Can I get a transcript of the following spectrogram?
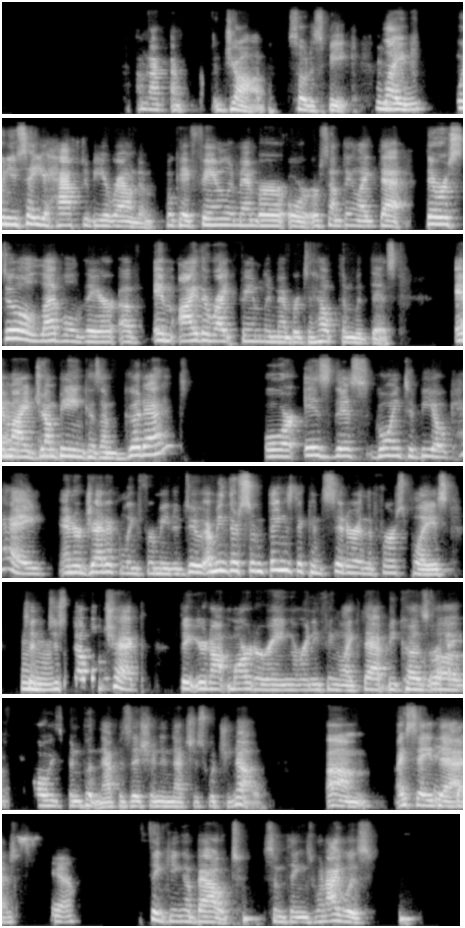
I'm not I'm, job, so to speak. Mm-hmm. Like when you say you have to be around them, okay, family member or, or something like that, there is still a level there of, am I the right family member to help them with this? Am I jumping because I'm good at it? Or is this going to be okay energetically for me to do? I mean, there's some things to consider in the first place to mm-hmm. just double check that you're not martyring or anything like that because right. of always been put in that position and that's just what you know. Um, I say Makes that sense. yeah. Thinking about some things when I was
